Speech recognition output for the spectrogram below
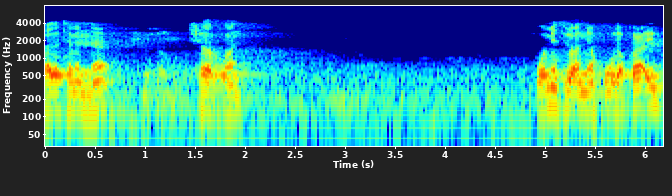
هذا تمنى شرا. ومثل أن يقول قائل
